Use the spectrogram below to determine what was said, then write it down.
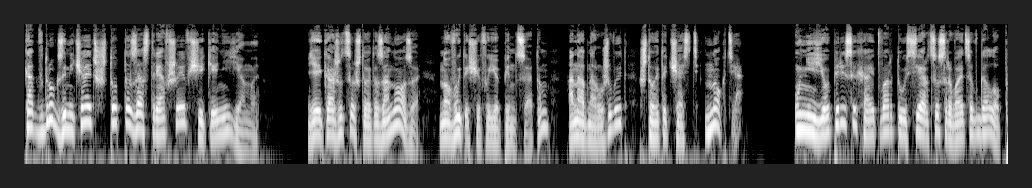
как вдруг замечает что-то застрявшее в щеке Ниемы. Ей кажется, что это заноза, но, вытащив ее пинцетом, она обнаруживает, что это часть ногтя. У нее пересыхает во рту, сердце срывается в галоп.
